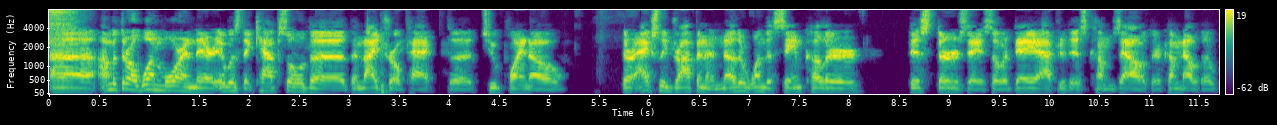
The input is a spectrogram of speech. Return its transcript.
Uh, I'm gonna throw one more in there. It was the capsule, the the nitro pack, the 2.0. They're actually dropping another one, the same color this Thursday. So a day after this comes out, they're coming out with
